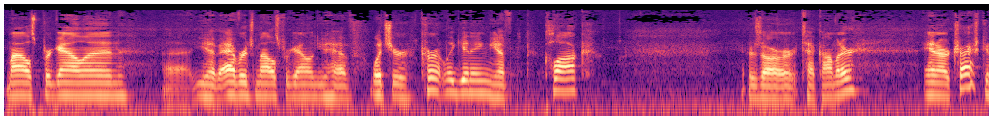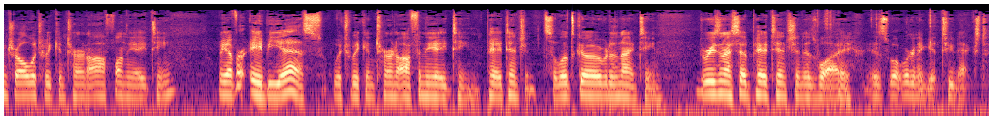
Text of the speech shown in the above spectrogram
miles per gallon. Uh, you have average miles per gallon. You have what you're currently getting. You have clock. There's our tachometer and our traction control, which we can turn off on the 18. We have our ABS, which we can turn off in the 18. Pay attention. So let's go over to the 19. The reason I said pay attention is why is what we're going to get to next.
